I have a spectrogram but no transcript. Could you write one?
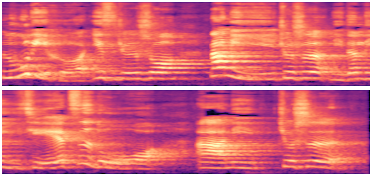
如礼何？意思就是说，那你就是你的礼节制度。啊，你就是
